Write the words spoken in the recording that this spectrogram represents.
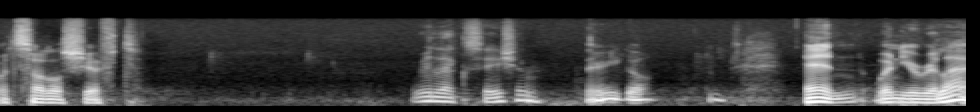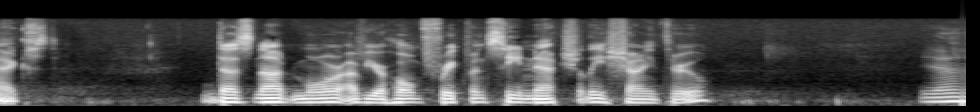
What subtle shift? relaxation. There you go. And when you're relaxed, does not more of your home frequency naturally shine through? Yeah.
